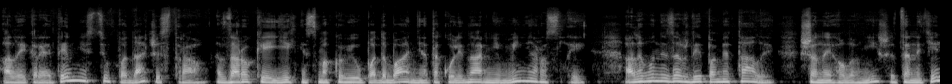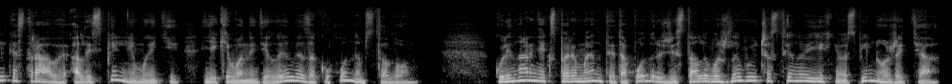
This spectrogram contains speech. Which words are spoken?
але й креативністю в подачі страв. За роки їхні смакові уподобання та кулінарні вміння росли, але вони завжди пам'ятали, що найголовніше це не тільки страви, але й спільні миті, які вони ділили за кухонним столом. Кулінарні експерименти та подорожі стали важливою частиною їхнього спільного життя,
